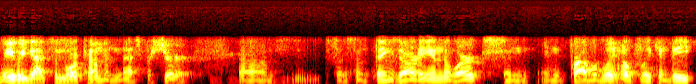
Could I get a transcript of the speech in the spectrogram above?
we we got some more coming, that's for sure. um, so some things already in the works, and and probably hopefully can be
